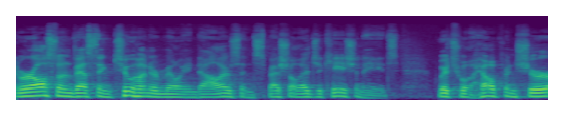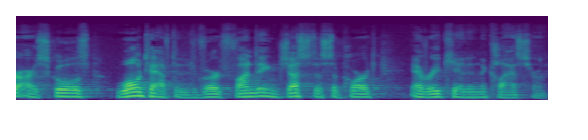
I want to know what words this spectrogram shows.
And we're also investing $200 million in special education aids, which will help ensure our schools won't have to divert funding just to support every kid in the classroom.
